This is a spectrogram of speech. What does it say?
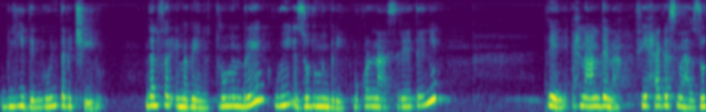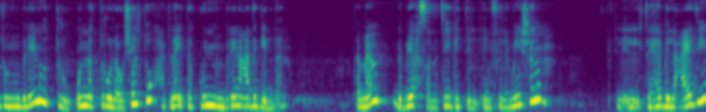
bleeding وانت بتشيله. ده الفرق ما بين ال true membrane وال pseudo membrane مقارنة على السريع تاني. تاني إحنا عندنا في حاجة اسمها ال pseudo membrane وال true قلنا ال true لو شلته هتلاقي تكوين membrane عادي جدا. تمام؟ ده بيحصل نتيجة ال inflammation الالتهاب العادي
